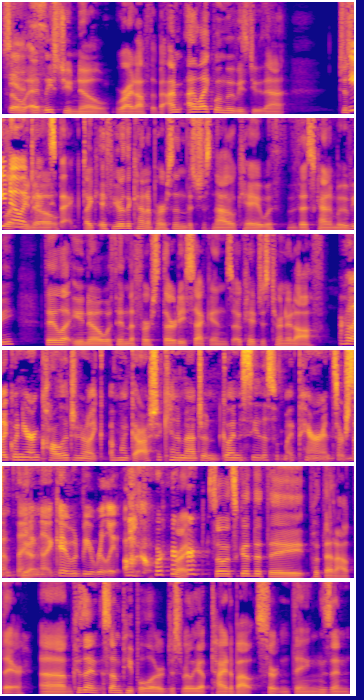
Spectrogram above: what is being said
So Yes. at least you know right off the bat. I'm, I like when movies do that. Just You let know you what to expect. Like if you're the kind of person that's just not okay with this kind of movie, they let you know within the first 30 seconds. Okay, just turn it off. Or like when you're in college and you're like, oh my gosh, I can't imagine going to see this with my parents or something. Yeah. Like it would be really awkward. Right. so it's good that they put that out there. Um, cause then some people are just really uptight about certain things and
